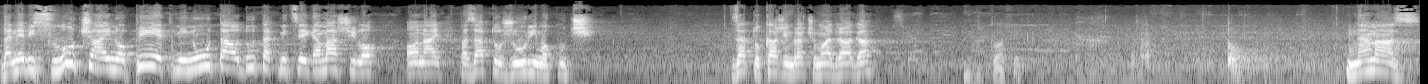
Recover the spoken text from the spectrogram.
Da ne bi slučajno pet minuta od utakmice ga mašilo onaj, pa zato žurimo kući. Zato kažem, braćo moja draga, namaz,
